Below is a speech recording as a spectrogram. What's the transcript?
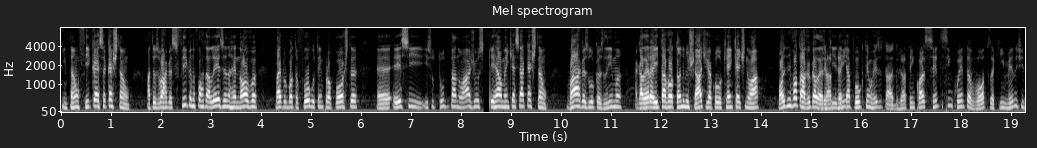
Então fica essa questão. Matheus Vargas fica no Fortaleza, renova, vai para o Botafogo, tem proposta. É, esse, isso tudo está no ar, e realmente essa é a questão. Vargas, Lucas Lima, a galera aí tá votando no chat, já coloquei a enquete no ar. Podem votar, viu, galera? Já que tem- daqui a pouco tem o resultado. Já tem quase 150 votos aqui em menos de,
